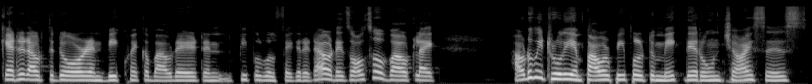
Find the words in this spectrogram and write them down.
get it out the door and be quick about it and people will figure it out. It's also about like how do we truly empower people to make their own choices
